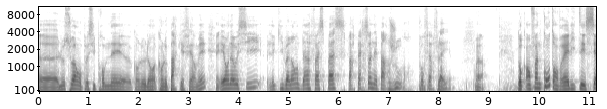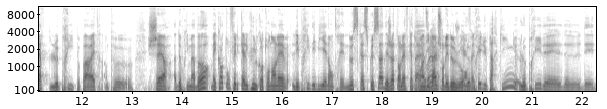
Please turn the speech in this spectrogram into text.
Euh, le soir, on peut s'y promener euh, quand, le, land- quand le parc est fermé. Oui. Et on a aussi l'équivalent d'un fast-pass par personne et par jour pour faire fly. Voilà. Donc en fin de compte, en réalité, certes, le prix peut paraître un peu cher de prime abord, mais quand on fait le calcul, quand on enlève les prix des billets d'entrée, ne serait-ce que ça, déjà t'enlèves 90 voilà. balles sur les deux jours Et en le fait. prix du parking, le prix des, de- des,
